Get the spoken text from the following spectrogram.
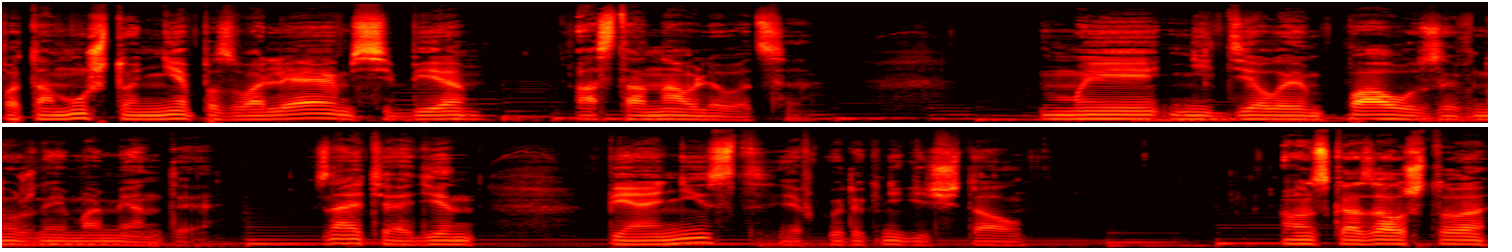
потому что не позволяем себе останавливаться. Мы не делаем паузы в нужные моменты. Знаете, один пианист, я в какой-то книге читал, он сказал, что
